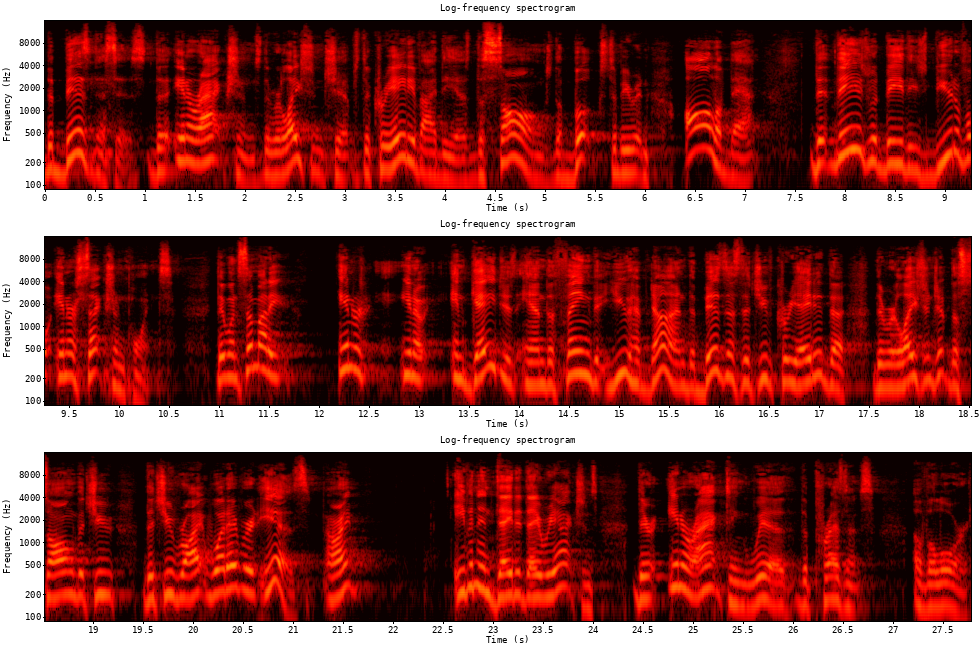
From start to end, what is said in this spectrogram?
the businesses, the interactions, the relationships, the creative ideas, the songs, the books to be written, all of that, that these would be these beautiful intersection points. That when somebody inter, you know, engages in the thing that you have done, the business that you've created, the, the relationship, the song that you, that you write, whatever it is, all right? Even in day to day reactions, they're interacting with the presence of the Lord.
